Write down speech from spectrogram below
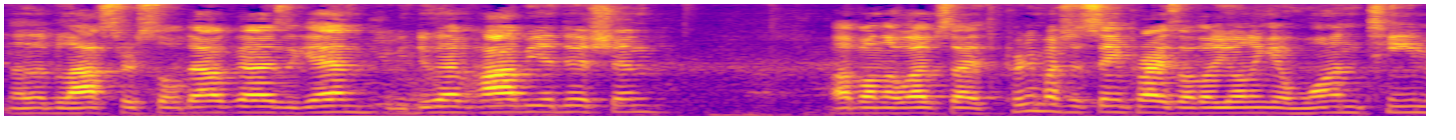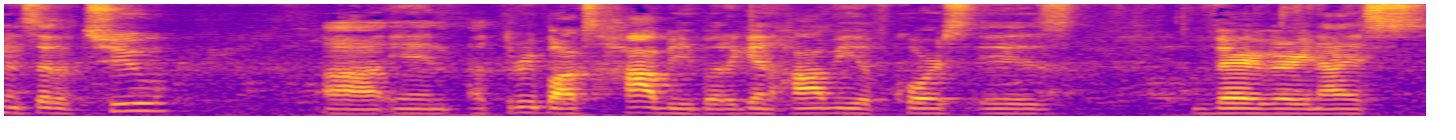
Another blaster sold out, guys. Again, we do have Hobby Edition up on the website. It's pretty much the same price, although you only get one team instead of two uh, in a three box Hobby. But again, Hobby, of course, is very, very nice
